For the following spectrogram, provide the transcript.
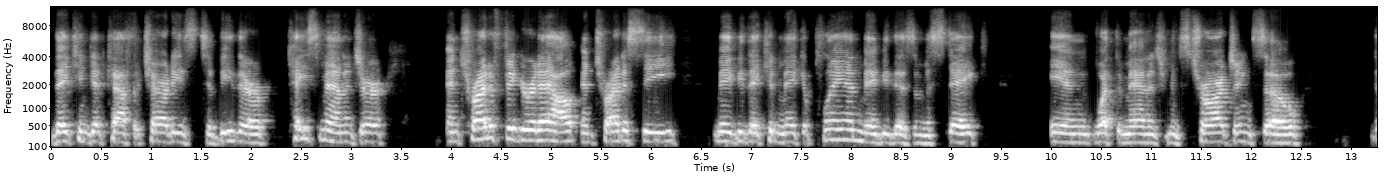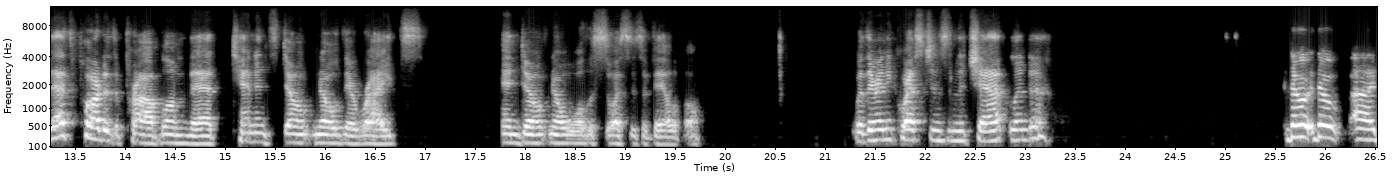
They can get Catholic Charities to be their case manager and try to figure it out and try to see maybe they can make a plan, maybe there's a mistake in what the management's charging. So that's part of the problem that tenants don't know their rights and don't know all the sources available. Were there any questions in the chat, Linda? Though, though uh,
